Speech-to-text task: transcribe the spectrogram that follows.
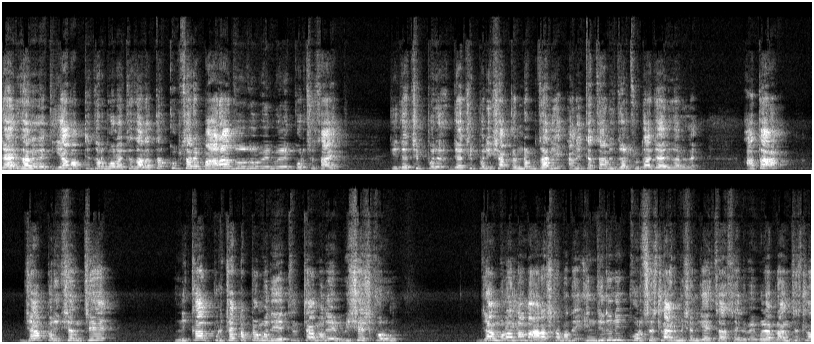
जाहीर झालेले आहेत याबाबतीत जर बोलायचं झालं तर खूप सारे बारा जो जो वेगवेगळे कोर्सेस आहेत की ज्याची पर ज्याची परीक्षा कंडक्ट झाली आणि त्याचा रिझल्टसुद्धा जाहीर झालेला आहे. आता ज्या परीक्षांचे निकाल पुढच्या टप्प्यामध्ये येतील त्यामध्ये विशेष करून ज्या मुलांना महाराष्ट्रामध्ये इंजिनिअरिंग कोर्सेसला ॲडमिशन घ्यायचं असेल वेगवेगळ्या ब्रांचेसला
